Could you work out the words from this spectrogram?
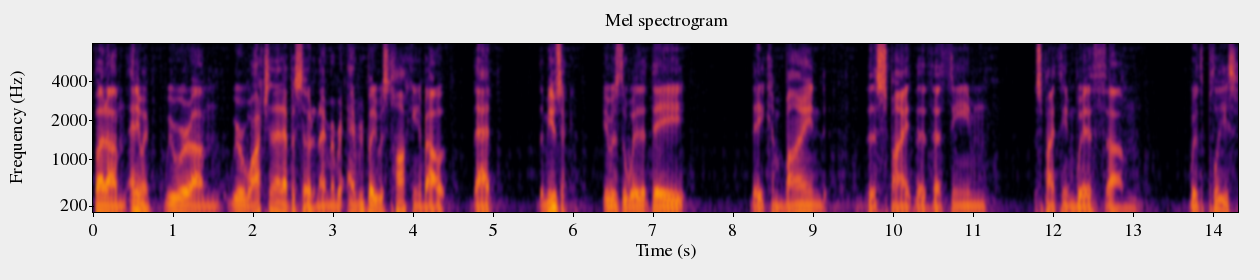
But um, anyway, we were um, we were watching that episode, and I remember everybody was talking about that the music. It was the way that they they combined the spy the, the theme the spy theme with um, with police,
